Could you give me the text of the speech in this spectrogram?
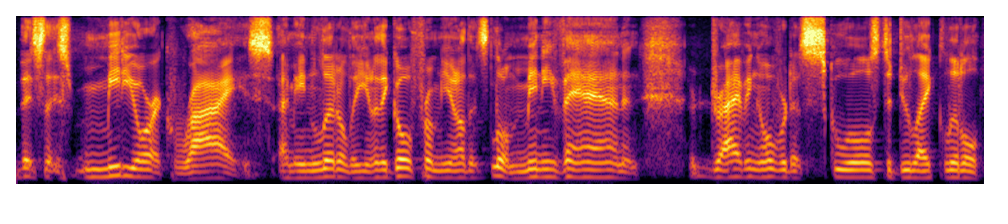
this, this meteoric rise. I mean, literally, you know, they go from, you know, this little minivan and driving over to schools to do like little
